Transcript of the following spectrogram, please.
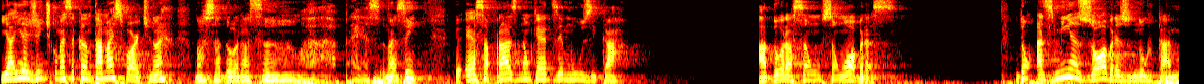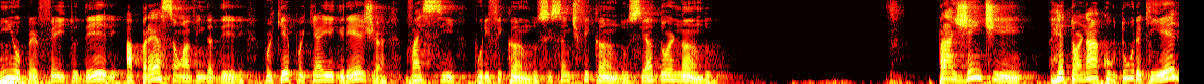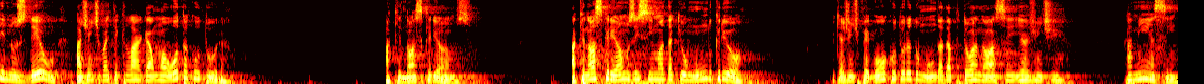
E aí a gente começa a cantar mais forte, não é? Nossa adoração apressa, não é assim? Essa frase não quer dizer música. Adoração são obras. Então, as minhas obras no caminho perfeito dele apressam a vinda dele. Por quê? Porque a igreja vai se purificando, se santificando, se adornando. Para a gente retornar à cultura que ele nos deu, a gente vai ter que largar uma outra cultura. A que nós criamos a que nós criamos em cima da que o mundo criou. Porque a gente pegou a cultura do mundo, adaptou a nossa e a gente caminha assim.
